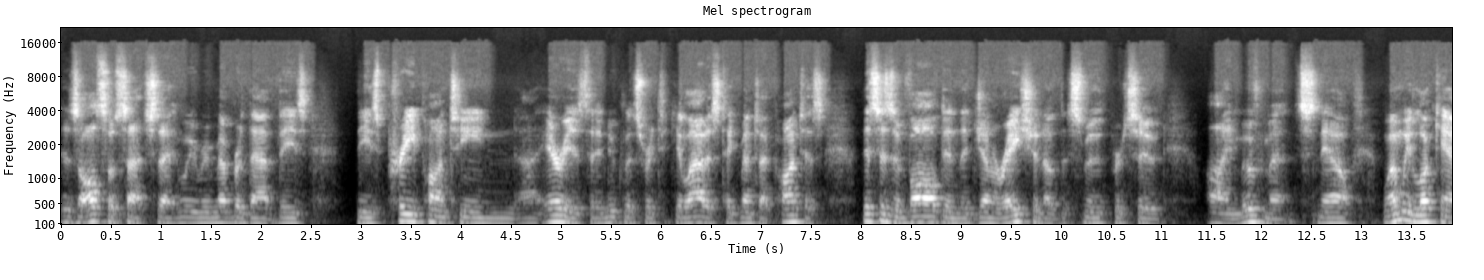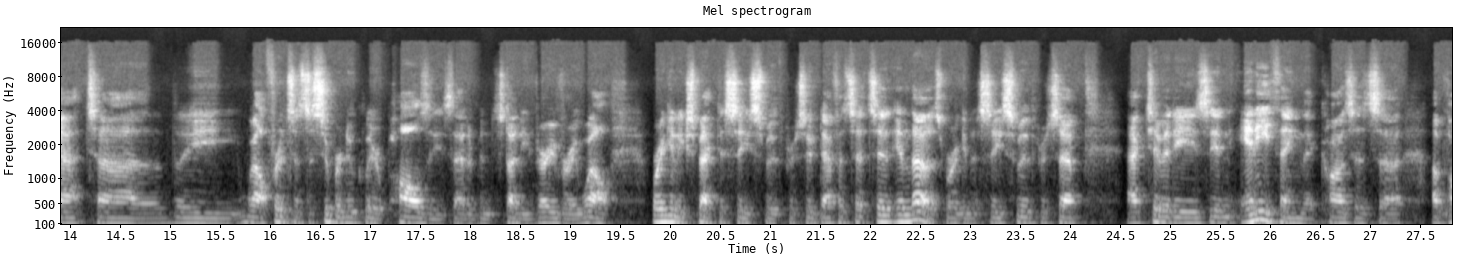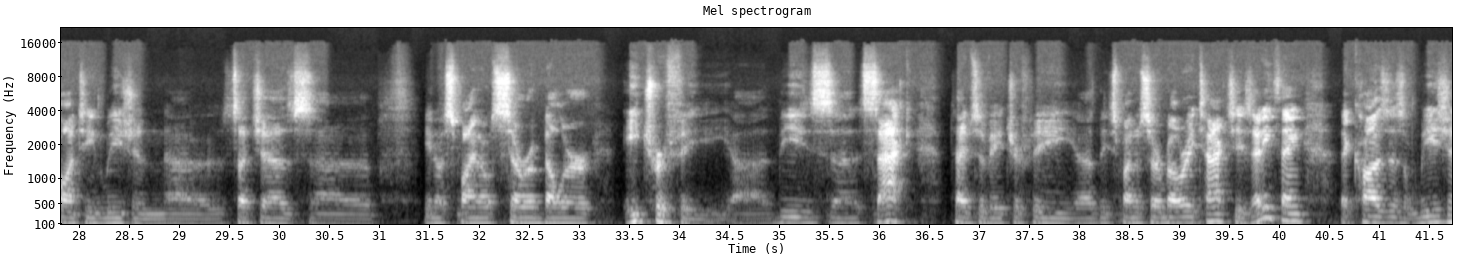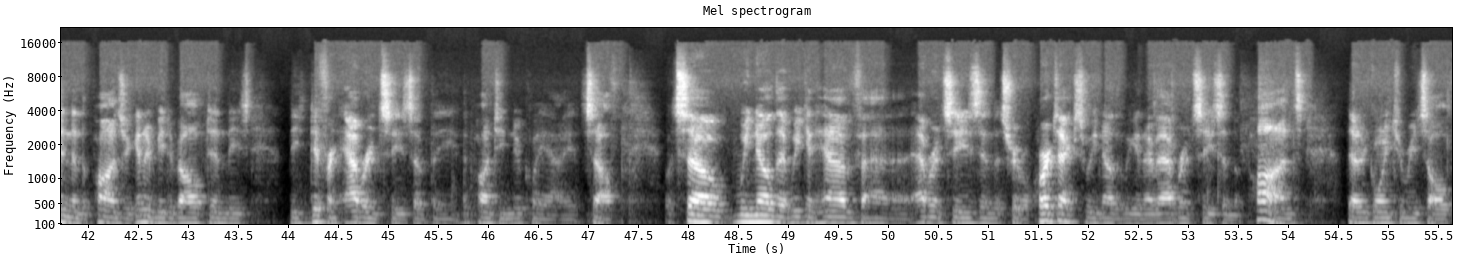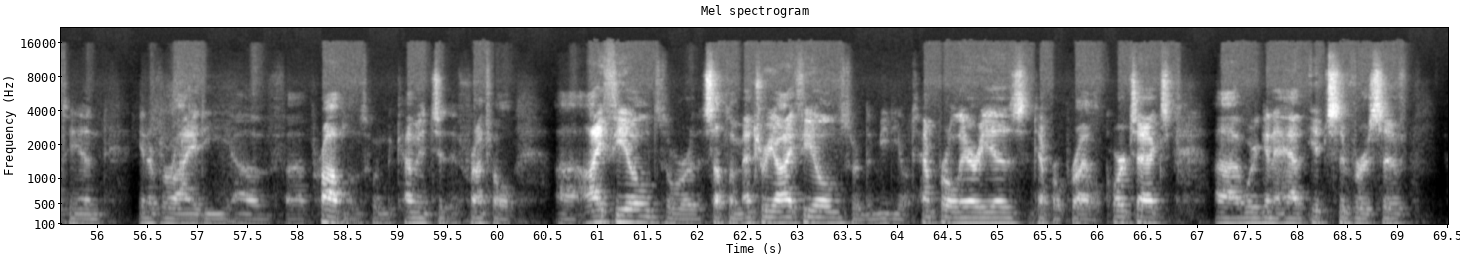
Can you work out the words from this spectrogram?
is also such that we remember that these these pre-pontine uh, areas, the nucleus reticulatus tegmenti pontis, this is involved in the generation of the smooth pursuit eye movements. Now, when we look at uh, the, well, for instance, the supranuclear palsies that have been studied very, very well, we're going to expect to see smooth pursuit deficits in, in those. We're going to see smooth pursuit activities in anything that causes uh, a pontine lesion, uh, such as uh, you know, spinocerebellar atrophy, uh, these uh, SAC types of atrophy, uh, the spinocerebellar ataxias, anything that causes a lesion in the pons are going to be developed in these these different aberrancies of the, the pontine nuclei itself. So we know that we can have uh, aberrancies in the cerebral cortex. We know that we can have aberrancies in the pons that are going to result in in a variety of uh, problems when we come into the frontal uh, eye fields or the supplementary eye fields or the medial temporal areas, temporal parietal cortex. Uh, we're going to have ipsiversive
